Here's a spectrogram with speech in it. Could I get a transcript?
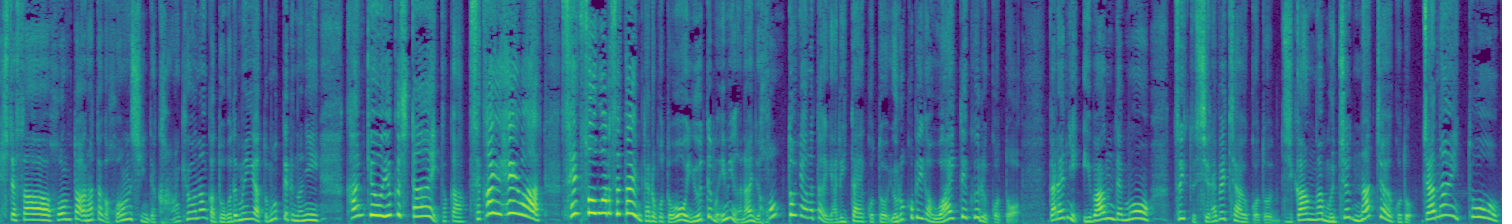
してさ本当あなたが本心で環境なんかどうでもいいやと思ってるのに環境を良くしたいとか世界平和戦争を終わらせたいみたいなことを言うても意味がないんで本当にあなたがやりたいこと喜びが湧いてくること誰に言わんでもついつい調べちゃうこと時間が夢中になっちゃうことじゃないと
